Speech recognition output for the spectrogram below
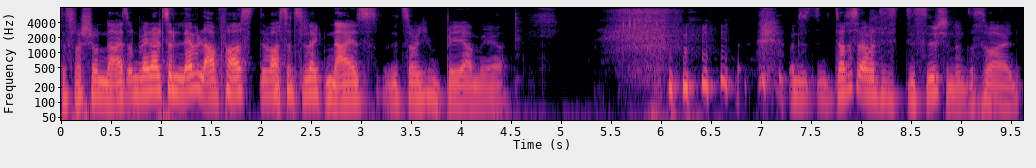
Das war schon nice. Und wenn du halt so ein Level up hast, dann warst du so like, nice, jetzt habe ich einen Bär mehr. Und das, das ist einfach die Decision und das war halt,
